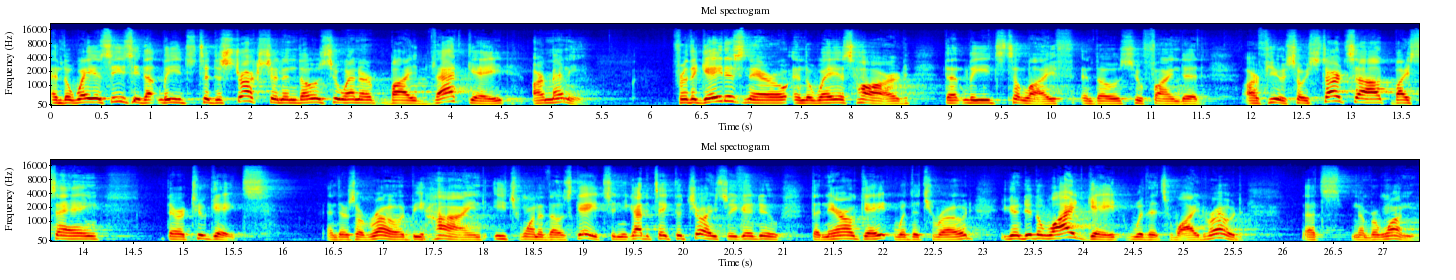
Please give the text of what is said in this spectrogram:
and the way is easy that leads to destruction, and those who enter by that gate are many. For the gate is narrow and the way is hard that leads to life, and those who find it are few. So he starts out by saying there are two gates, and there's a road behind each one of those gates, and you got to take the choice. So you're going to do the narrow gate with its road, you're going to do the wide gate with its wide road. That's number one.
